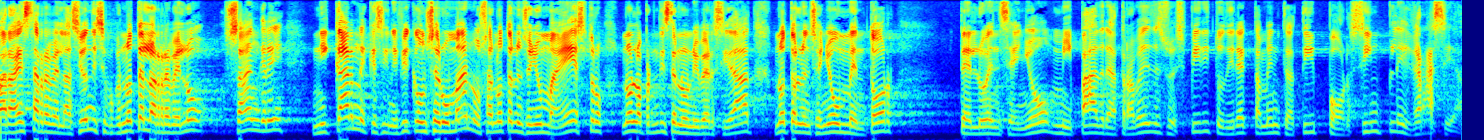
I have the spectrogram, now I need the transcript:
para esta revelación, dice, porque no te la reveló sangre ni carne, que significa un ser humano, o sea, no te lo enseñó un maestro, no lo aprendiste en la universidad, no te lo enseñó un mentor, te lo enseñó mi Padre a través de su Espíritu directamente a ti por simple gracia.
